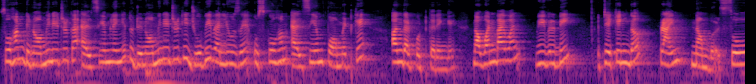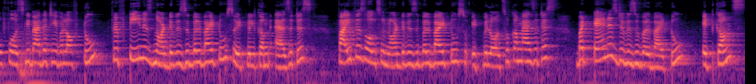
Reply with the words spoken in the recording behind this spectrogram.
So हम denominator का LCM लेंगे तो denominator की जो भी values हैं उसको हम LCM format के अंदर put करेंगे. Now one by one we will be taking the prime numbers. So firstly by the table of 2, 15 is not divisible by 2 so it will come as it is. 5 is also not divisible by 2 so it will also come as it is. But 10 is divisible by 2, it comes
